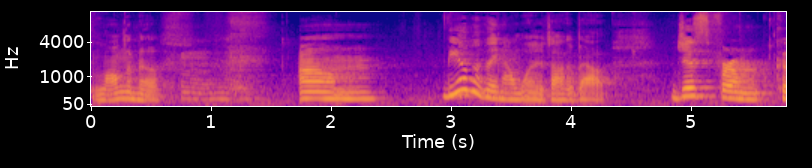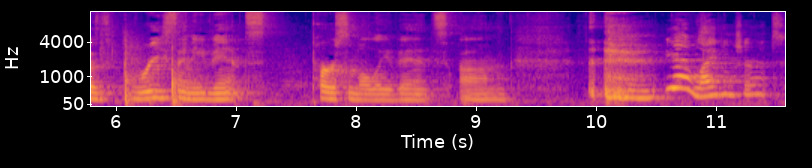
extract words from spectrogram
long enough. Um, the other thing I want to talk about, just from because recent events, personal events. Um, you have life insurance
